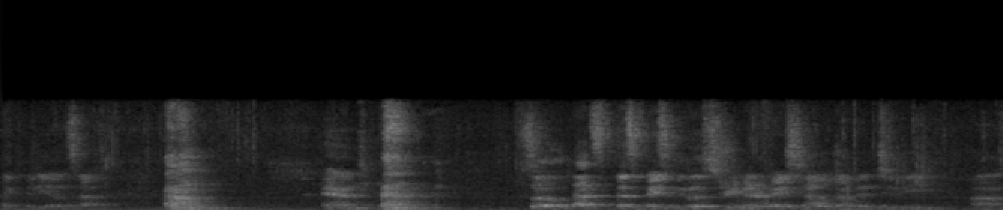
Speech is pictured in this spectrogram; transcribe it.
like video and stuff. And so that's, that's basically the stream interface, now we'll jump into the, uh,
